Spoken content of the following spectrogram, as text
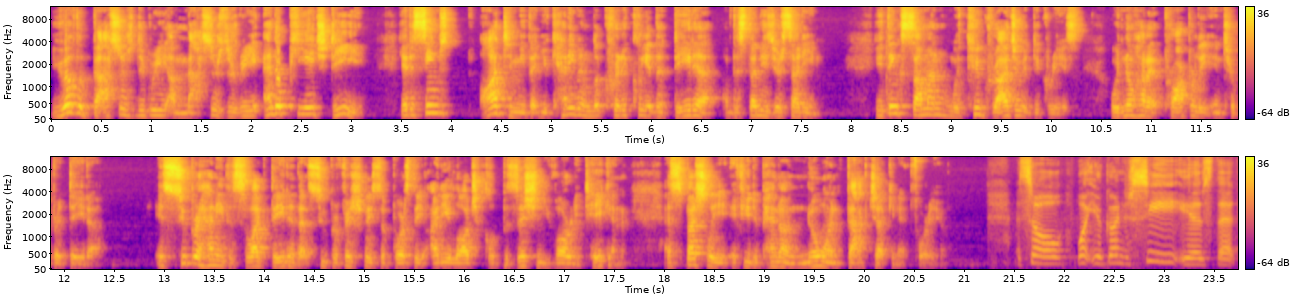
You have a bachelor's degree, a master's degree, and a PhD. Yet it seems odd to me that you can't even look critically at the data of the studies you're studying. You think someone with two graduate degrees would know how to properly interpret data. It's super handy to select data that superficially supports the ideological position you've already taken, especially if you depend on no one fact-checking it for you. So what you're going to see is that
